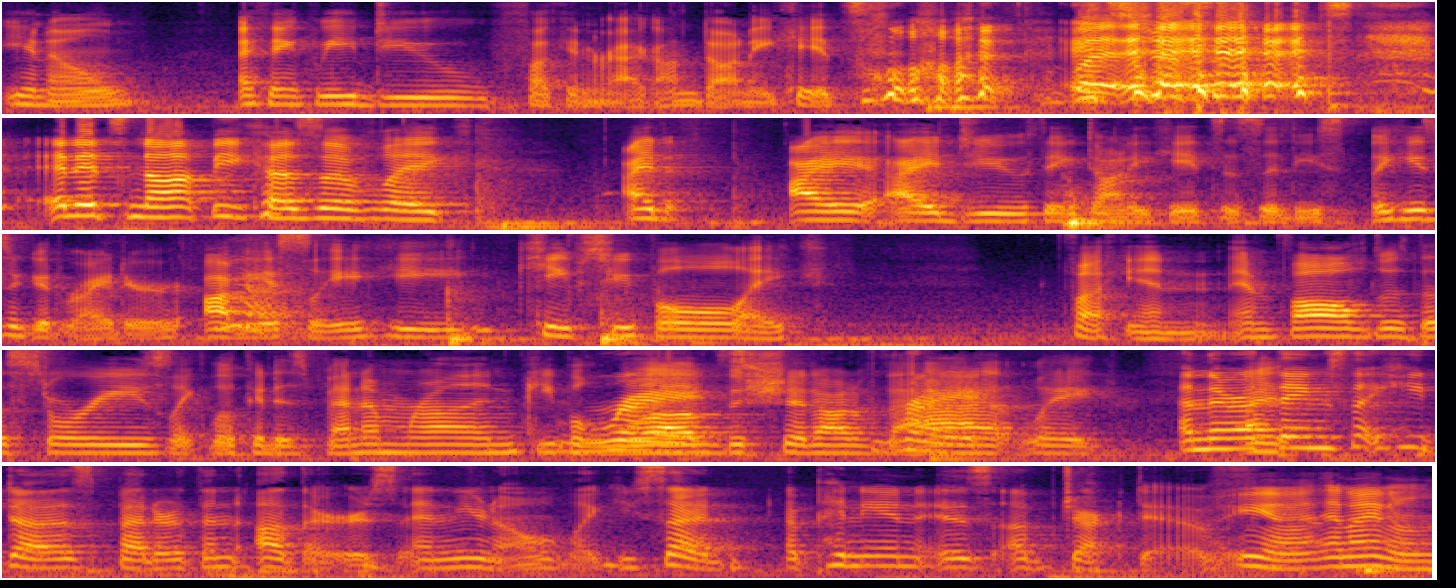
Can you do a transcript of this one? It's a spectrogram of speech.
you know. I think we do fucking rag on Donny Cates a lot, but it's, and it's not because of like I. I, I do think Donny Cates is a decent like he's a good writer. Obviously, he keeps people like fucking involved with the stories. Like look at his Venom run, people Right. love the shit out of that. Right. Like And there are I- things that he does better than others. And, you know, like you said, opinion is objective. Yeah, and I don't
